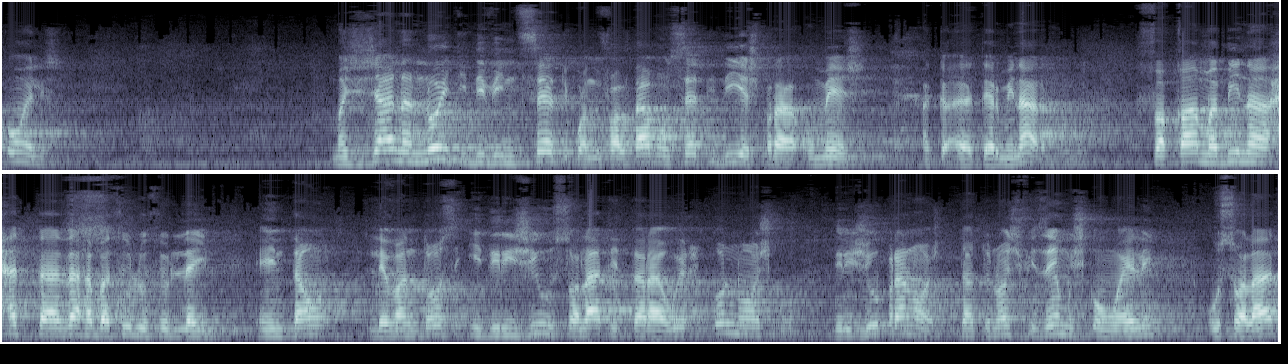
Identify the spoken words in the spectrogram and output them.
com eles. Mas já na noite de 27, quando faltavam sete dias para o mês eh, terminar, فقام بنا حتى ذهب ثلث الليل então levantou-se e dirigiu o Salat Tarawih conosco dirigiu para nós portanto nós fizemos com ele o Salat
